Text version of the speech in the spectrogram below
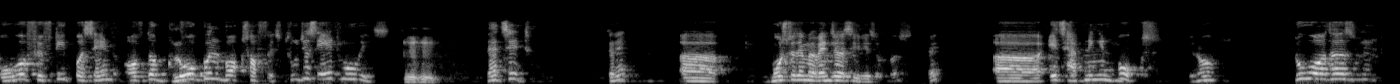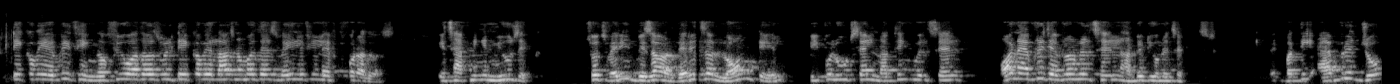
over 50% of the global box office through just eight movies. Mm-hmm. that's it. Correct? Uh, most of them avengers series of course right? Uh, it's happening in books you know. Two authors will take away everything. A few others will take away. A large number there's very little left for others. It's happening in music so it's very bizarre. There is a long tail. People who sell nothing will sell on average everyone will sell 100 units at least. But the average joe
